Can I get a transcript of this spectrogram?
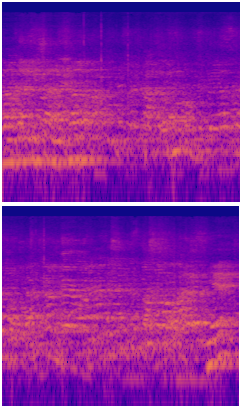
pan zapisany, no. Nie?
